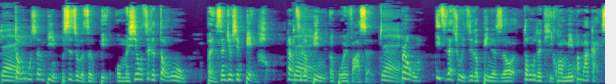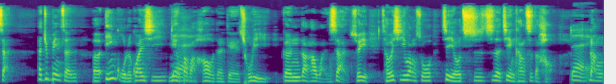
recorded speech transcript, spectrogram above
对，动物生病不是这个这个病，我们希望这个动物本身就先变好，让这个病而不会发生。对，不然我们一直在处理这个病的时候，动物的体况没办法改善。那就变成呃因果的关系没有办法好好的给处理跟让它完善，所以才会希望说借由吃吃的健康吃的好，对，让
